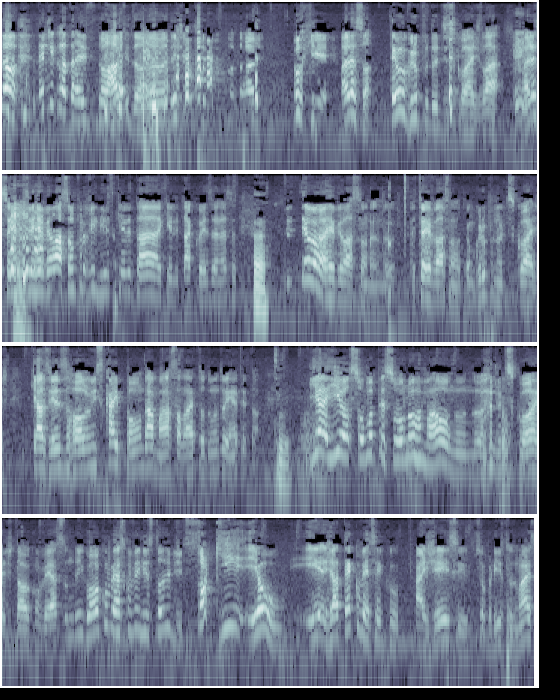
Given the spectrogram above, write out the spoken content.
Não, deixa eu contar isso então, rapidão. Deixa eu contar isso. Porque, olha só, tem um grupo do Discord lá. Olha só, inclusive revelação pro Vinícius que ele tá, que ele tá coisa nessa. Ah. Tem uma revelação no, no tem uma revelação, não, tem um grupo no Discord que às vezes rola um Skypão da massa lá e todo mundo entra e tal. Sim. E aí eu sou uma pessoa normal no, no, no Discord e tal, eu converso igual eu converso com o Vinícius todo dia. Só que eu já até conversei com a Jace sobre isso e tudo mais.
